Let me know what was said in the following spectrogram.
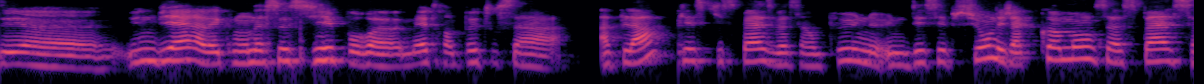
une bière avec mon associé pour mettre un peu tout ça à plat. Qu'est-ce qui se passe? Bah, C'est un peu une, déception. Déjà, comment ça se passe?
